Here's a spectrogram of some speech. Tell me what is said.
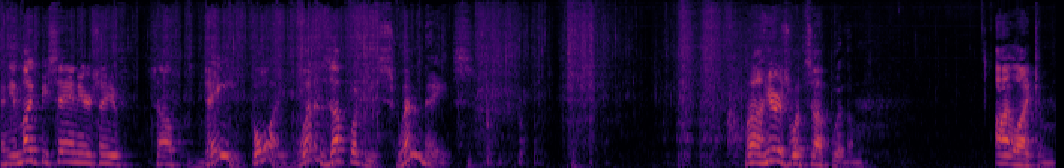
And you might be saying to yourself, Dave, boy, what is up with these swim baits? Well, here's what's up with them. I like them.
